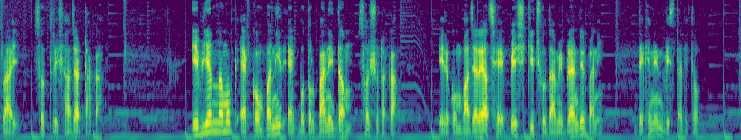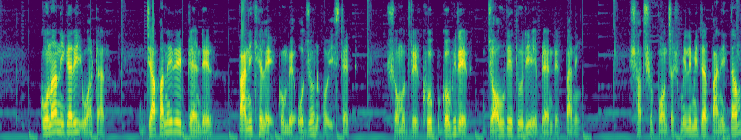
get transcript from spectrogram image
প্রায় ছত্রিশ হাজার টাকা। এভিয়ান নামক এক কোম্পানির এক বোতল পানির দাম ছয়শো টাকা। এরকম বাজারে আছে বেশ কিছু দামি ব্র্যান্ডের পানি। দেখে নিন বিস্তারিত। কোনা নিগারি ওয়াটার। জাপানের এই ব্র্যান্ডের পানি খেলে কমবে ওজন ও স্টেট। সমুদ্রের খুব গভীরের জল দিয়ে তৈরি এই ব্র্যান্ডের পানি। সাতশো পঞ্চাশ মিলিমিটার পানির দাম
